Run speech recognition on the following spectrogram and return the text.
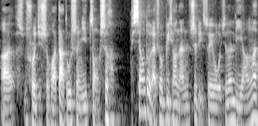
啊，说句实话，大都市你总是很。相对来说比较难的治理，所以我觉得里昂呢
